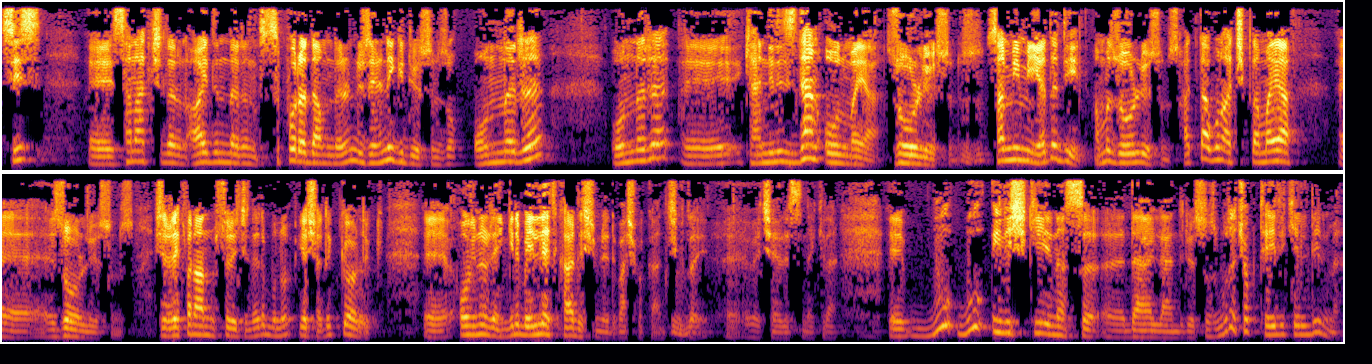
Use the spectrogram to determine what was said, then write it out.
siz e, sanatçıların, aydınların, spor adamlarının üzerine gidiyorsunuz. Onları onları e, kendinizden olmaya zorluyorsunuz. Samimi ya da değil ama zorluyorsunuz. Hatta bunu açıklamaya e, zorluyorsunuz. İşte referandum sürecinde de bunu yaşadık, gördük. E, oyunun rengini belli et kardeşim dedi başbakan çıktı e, ve çevresindekiler. E, bu, bu ilişkiyi nasıl e, değerlendiriyorsunuz? Bu da çok tehlikeli değil mi?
